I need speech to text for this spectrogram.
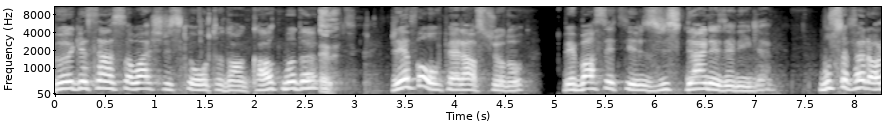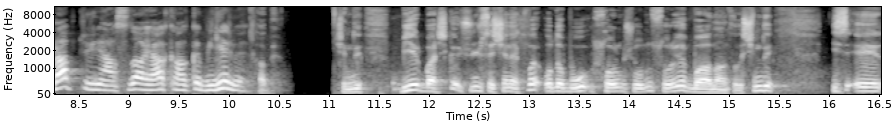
bölgesel savaş riski ortadan kalkmadı. Evet. Refah operasyonu ve bahsettiğiniz riskler nedeniyle bu sefer Arap dünyası da ayağa kalkabilir mi? Tabii. Şimdi bir başka üçüncü seçenek var. O da bu sormuş olduğunuz soruya bağlantılı. Şimdi e,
